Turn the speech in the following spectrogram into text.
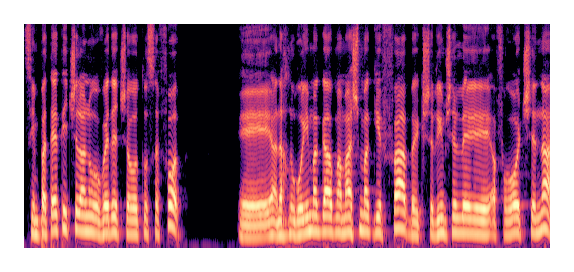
הסימפתטית שלנו עובדת שעות תוספות. אנחנו רואים אגב ממש מגפה בהקשרים של הפרעות שינה.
